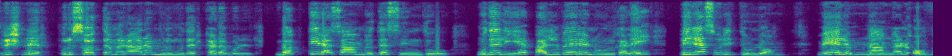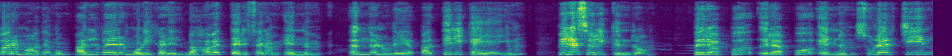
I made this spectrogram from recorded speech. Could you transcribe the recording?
கிருஷ்ணர் புருஷோத்தமரான முழுமுதற் கடவுள் பக்தி ரசாமிருத சிந்து முதலிய பல்வேறு நூல்களை பிரசுரித்துள்ளோம். மேலும் நாங்கள் ஒவ்வொரு மாதமும் பல்வேறு மொழிகளில் பகவத் தரிசனம் என்னும் எங்களுடைய பத்திரிகையையும் பிரசுரிக்கின்றோம். பிறப்பு இறப்பு என்னும் சுழற்சியின்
